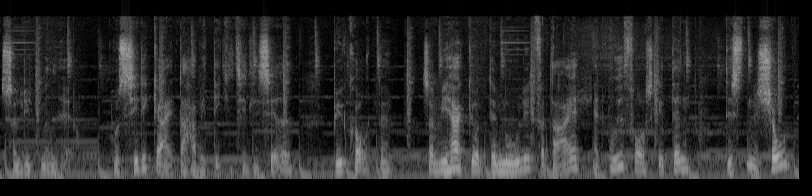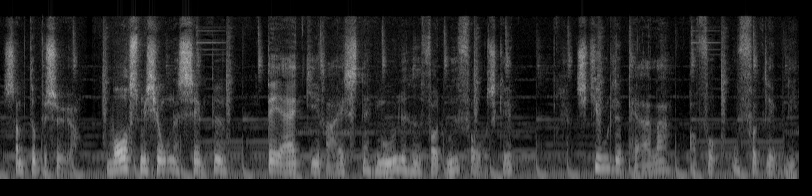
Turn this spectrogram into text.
så lyt med her. Hos CityGuide der har vi digitaliseret bykortene, så vi har gjort det muligt for dig at udforske den destination, som du besøger. Vores mission er simpel. Det er at give rejsende mulighed for at udforske skjulte perler og få uforglemmelige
